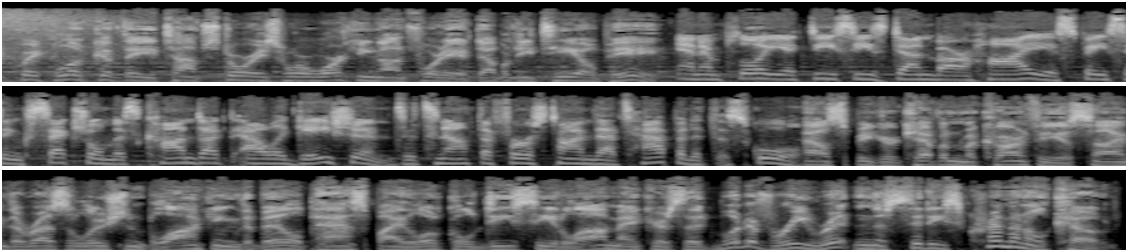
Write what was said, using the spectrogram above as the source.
A quick look at the top stories we're working on for you at WTOP. An employee at DC's Dunbar High is facing sexual misconduct allegations. It's not the first time that's happened at the school. House Speaker Kevin McCarthy has signed the resolution blocking the bill passed by local DC lawmakers that would have rewritten the city's criminal code.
